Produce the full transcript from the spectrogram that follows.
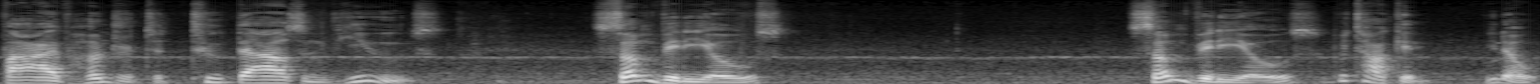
500 to 2,000 views. Some videos, some videos, we're talking, you know,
